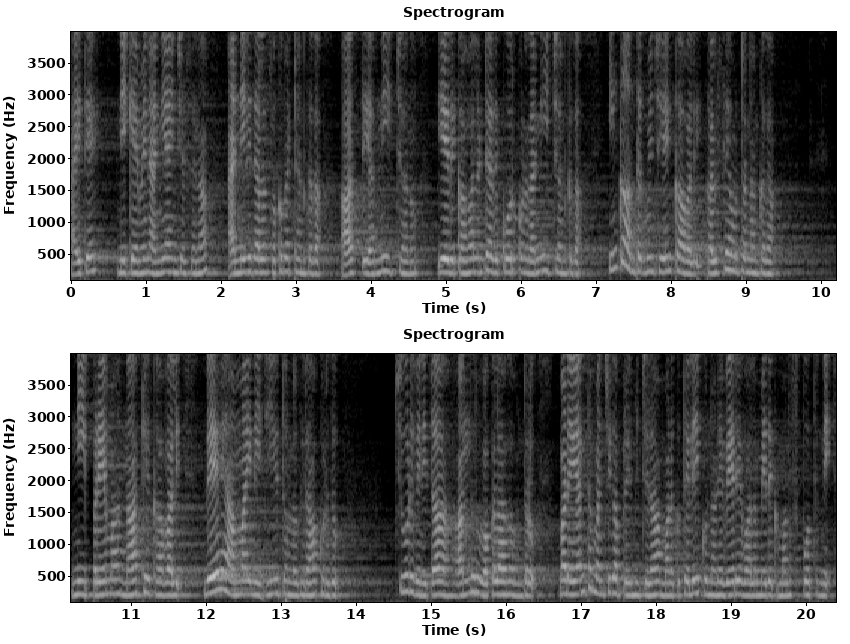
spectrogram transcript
అయితే నీకేమైనా అన్యాయం చేశానా? అన్ని విధాలా సుఖపెట్టాను కదా. ఆస్తి అన్నీ ఇచ్చాను. ఏది కావాలంటే అది కోరుకున్నదాన్ని ఇచ్చాను కదా. ఇంకా అంతకుమించి ఏం కావాలి? కలిసే ఉంటున్నాం కదా. నీ ప్రేమ నాకే కావాలి. వేరే అమ్మాయి నీ జీవితంలోకి రాకూడదు. చూడు వినిత అందరూ ఒకలాగా ఉండరు. మనం ఎంత మంచిగా ప్రేమించినా మనకు తెలియకుండానే వేరే వాళ్ళ మీదకి మనసు పోతుంది.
